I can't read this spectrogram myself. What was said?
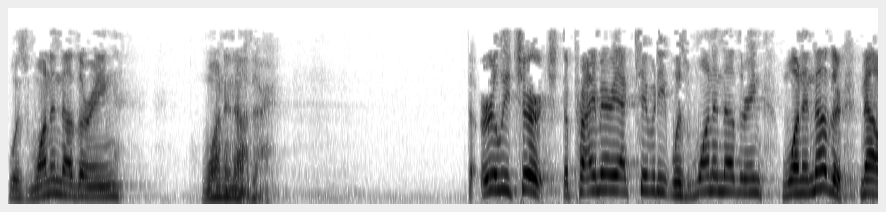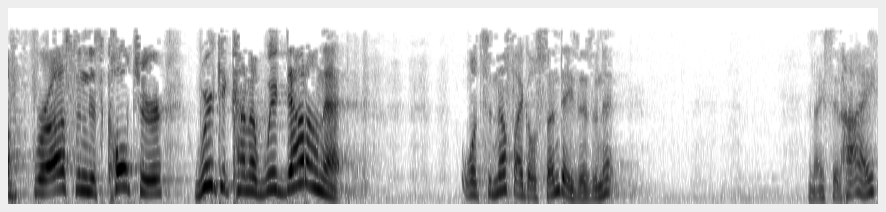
was one anothering one another. The early church, the primary activity was one anothering one another. Now, for us in this culture, we get kind of wigged out on that. Well, it's enough I go Sundays, isn't it? And I said, Hi.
